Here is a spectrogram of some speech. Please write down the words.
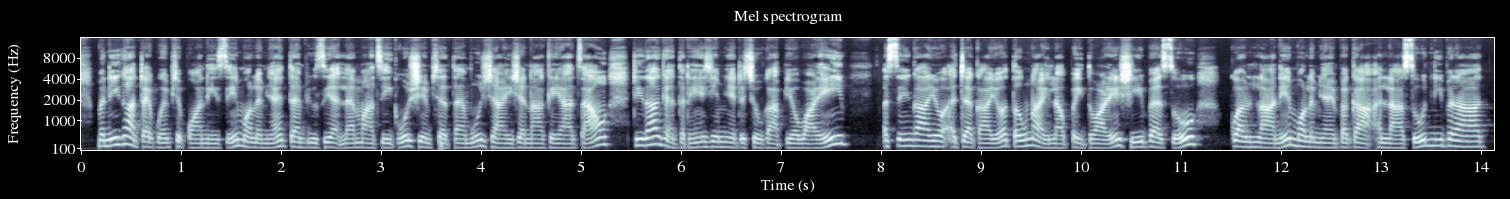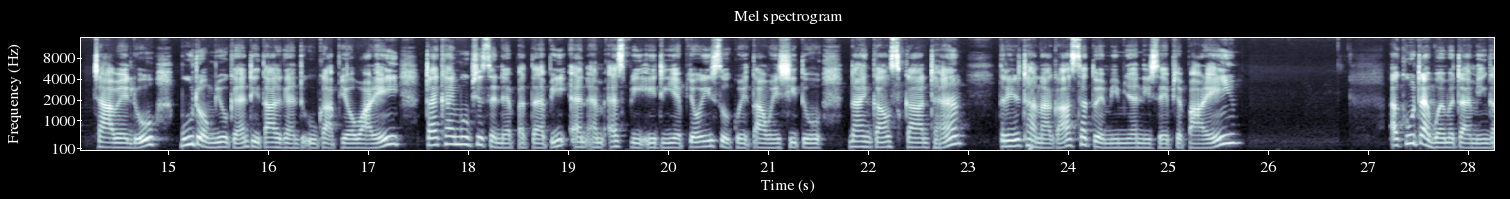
။မနေ့ကတိုက်ပွဲဖြစ်ပွားနေစဉ်မော်လမြိုင်တံပြူစရလမ်းမကြီးကိုရှင်ဖြတ်တမ်းမှုယာယီရနာခဲ့ရကြောင်းဒေသခံသတင်းအရင်းမြစ်တချို့ကပြောပါတယ်။အစင်းကားရောအတက်ကရော3နာရီလောက်ပိတ်သွားတယ်ရေးဘက်ဆိုကွမ်လှနဲ့မော်လမြိုင်ဘက်ကအလာဆိုနှီးပရာ ကြပဲလို့မူတုံမြို့ကန်ဒေသခံတူကပြောပါရယ်တိုက်ခိုက်မှုဖြစ်စဉ်နဲ့ပတ်သက်ပြီး NMSPAD ရဲ့ပြောရေးဆိုခွင့်တာဝန်ရှိသူနိုင်ကောင်းစကားထံသတင်းဌာနကဆက်သွယ်မေးမြန်းနေဆဲဖြစ်ပါတယ်။ အခုတိုက်ပွဲမတိုင်မီက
